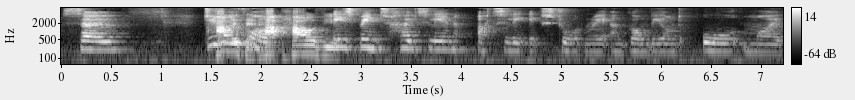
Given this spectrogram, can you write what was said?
So, do you How is it? How, how, have you? It's been totally and utterly extraordinary and gone beyond all my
